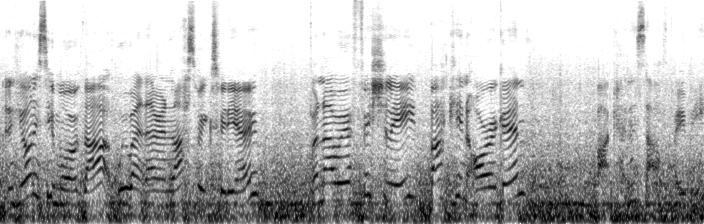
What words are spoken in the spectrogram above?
And if you want to see more of that, we went there in last week's video. But now we're officially back in Oregon, back heading south, baby.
